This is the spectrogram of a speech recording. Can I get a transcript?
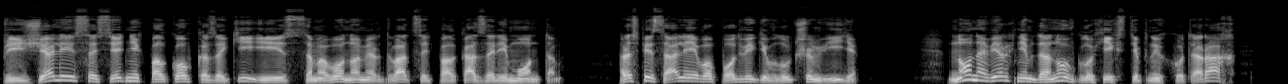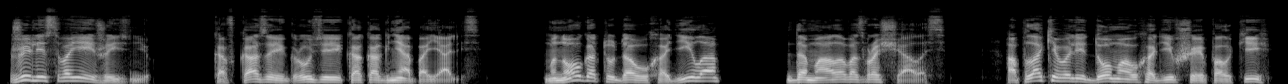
Приезжали из соседних полков казаки и из самого номер 20 полка за ремонтом. Расписали его подвиги в лучшем виде. Но на Верхнем Дону в глухих степных хуторах жили своей жизнью. Кавказа и Грузии как огня боялись. Много туда уходило, да мало возвращалось. Оплакивали дома уходившие полки,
